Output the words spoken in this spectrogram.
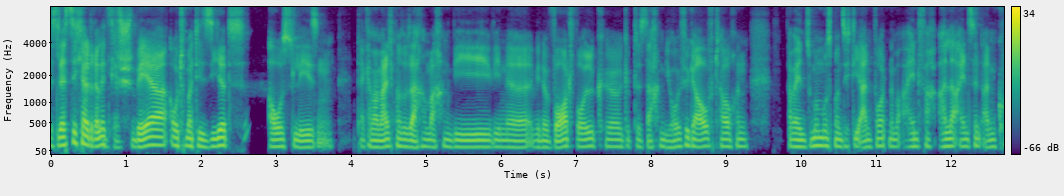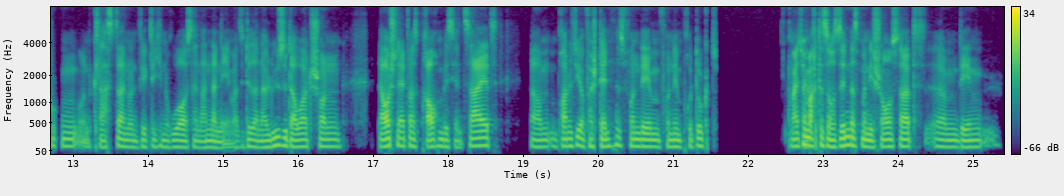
es lässt sich halt relativ schwer automatisiert auslesen. Da kann man manchmal so Sachen machen wie wie 'ne wie 'ne Wortwolke, gibt es Sachen, die häufiger auftauchen. Aber in Summe muss man sich die Antworten aber einfach alle einzeln angucken und clustern und wirklich in Ruhe auseinandernehmen. Also, diese Analyse dauert schon dauert schon etwas, braucht 'n bisschen Zeit, ähm, braucht natürlich auch Verständnis von dem von dem Produkt. Manchmal Ja. macht es auch Sinn, dass man die Chance hat, ähm, den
